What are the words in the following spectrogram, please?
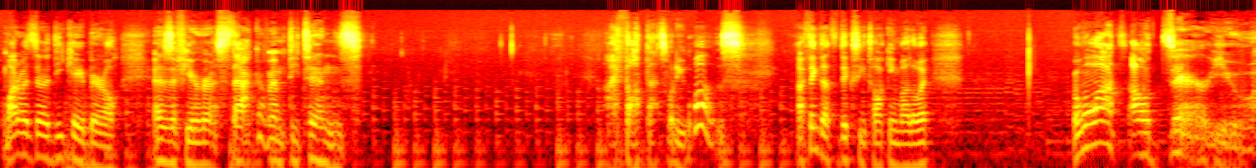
Why was there a DK barrel? As if you're a stack of empty tins. I thought that's what he was. I think that's Dixie talking, by the way. What? How dare you!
